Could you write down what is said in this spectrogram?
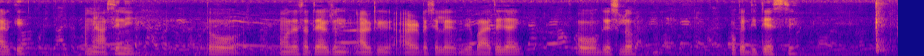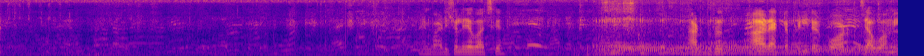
আর কি। আমি আসিনি, তো আমাদের সাথে একজন আর কি, আর একটা ছেলে যে বাড়িতে যায়, ও গেছিল, ওকে দিতে এসছি। বাড়ি চলে যাব আজকে। আর দুটো, আর একটা ফিল্ডের পর যাব আমি।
